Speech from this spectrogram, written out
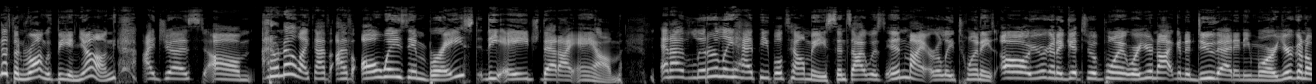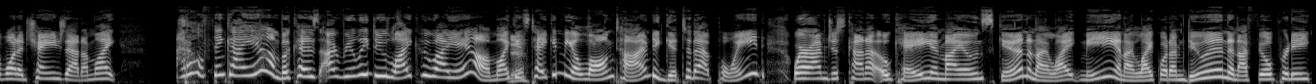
nothing wrong with being young. I just, um, I don't know, like I've, I've always embraced the age that I am. And I've literally had people tell me since I was in my early 20s, oh, you're going to get to a point where you're not going to do that anymore. You're going to want to change that. I'm like, I don't think I am because I really do like who I am. Like Yeah. it's taken me a long time to get to that point where I'm just kind of okay in my own skin and I like me and I like what I'm doing and I feel pretty,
